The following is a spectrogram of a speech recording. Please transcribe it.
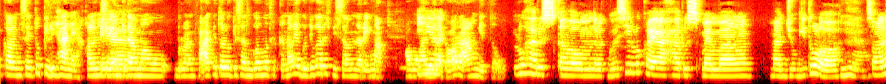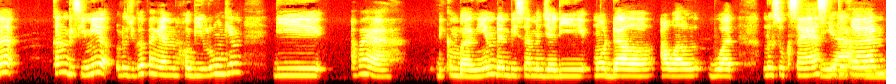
kalau misalnya itu pilihan ya kalau misalkan Iya. kita mau bermanfaat gitu lukisan gue mau terkenal ya gue juga harus bisa menerima omongan Iya. jelek orang gitu. Lu harus kalau menurut gue sih lu kayak harus memang maju gitu loh. Iya. Soalnya kan di sini lu juga pengen hobi lu mungkin di apa ya dikembangin dan bisa menjadi modal awal buat lu sukses gitu kan.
